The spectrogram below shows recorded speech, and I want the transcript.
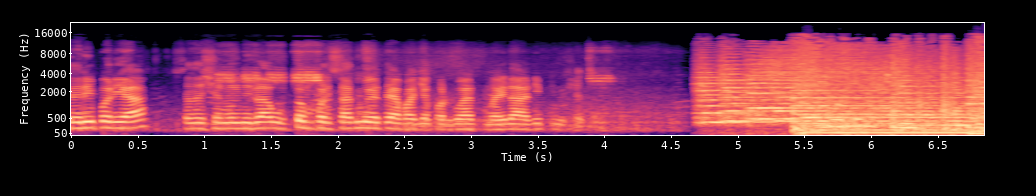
तरी पण या सदस्य नोंदणीला उत्तम प्रतिसाद मिळत आहे. माझ्या प्रभागात महिला आणि पुरुषांचा Thank you.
